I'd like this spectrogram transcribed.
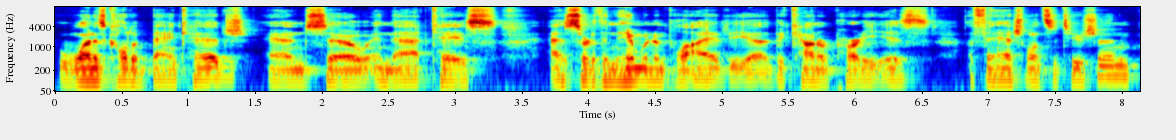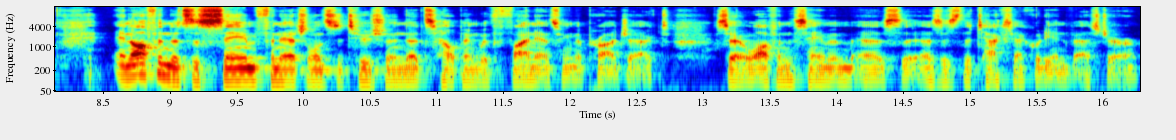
one is called a bank hedge, and so in that case, as sort of the name would imply, the uh, the counterparty is a financial institution. And often it's the same financial institution that's helping with financing the project. So often the same as, as is the tax equity investor.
